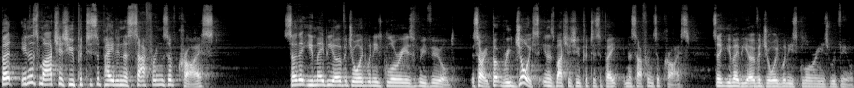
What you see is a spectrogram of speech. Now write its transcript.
But inasmuch as you participate in the sufferings of Christ, so that you may be overjoyed when his glory is revealed. Sorry, but rejoice inasmuch as you participate in the sufferings of Christ, so you may be overjoyed when his glory is revealed.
